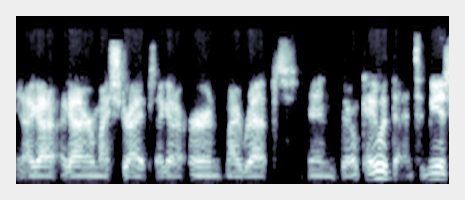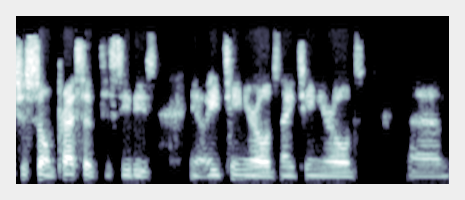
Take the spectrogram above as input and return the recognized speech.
You know, I got I got to earn my stripes. I got to earn my reps, and they're okay with that. And to me, it's just so impressive to see these, you know, 18 year olds, 19 year olds, um,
